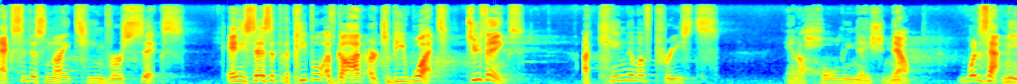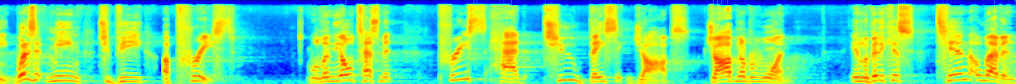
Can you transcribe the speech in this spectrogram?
Exodus 19, verse 6. And he says that the people of God are to be what? Two things a kingdom of priests and a holy nation. Now, what does that mean? What does it mean to be a priest? Well, in the Old Testament, priests had two basic jobs. Job number one, in Leviticus 10 11,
